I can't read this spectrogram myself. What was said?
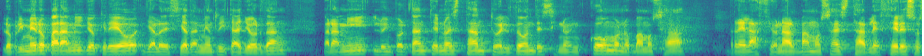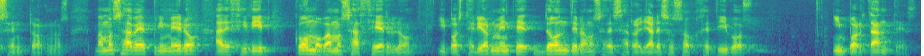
Lo primero para mí, yo creo, ya lo decía también Rita Jordan, para mí lo importante no es tanto el dónde, sino en cómo nos vamos a relacionar, vamos a establecer esos entornos. Vamos a ver primero, a decidir cómo vamos a hacerlo y posteriormente dónde vamos a desarrollar esos objetivos importantes.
